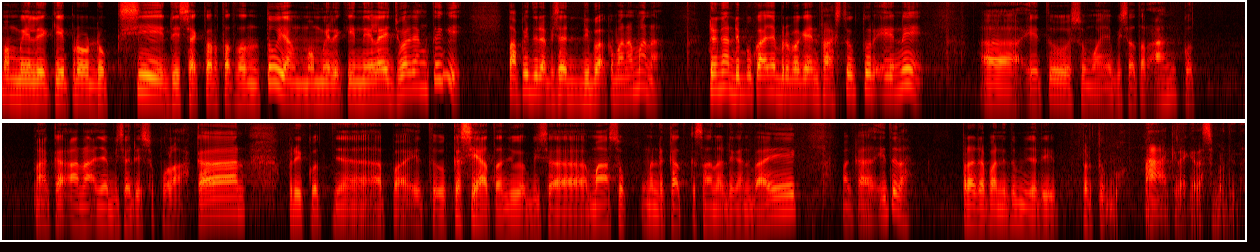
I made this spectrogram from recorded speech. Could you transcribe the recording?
memiliki produksi di sektor tertentu yang memiliki nilai jual yang tinggi tapi tidak bisa dibawa ke mana-mana dengan dibukanya berbagai infrastruktur ini uh, itu semuanya bisa terangkut maka anaknya bisa disekolahkan, berikutnya apa itu kesehatan juga bisa masuk mendekat ke sana dengan baik, maka itulah peradaban itu menjadi bertumbuh. Nah, kira-kira seperti itu.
